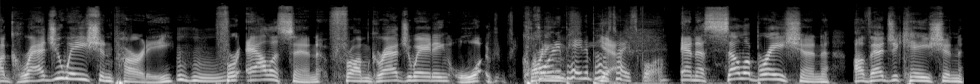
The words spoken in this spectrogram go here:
a graduation party Mm-hmm. for Allison from graduating what Corning Painted Post High School. and a celebration of education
